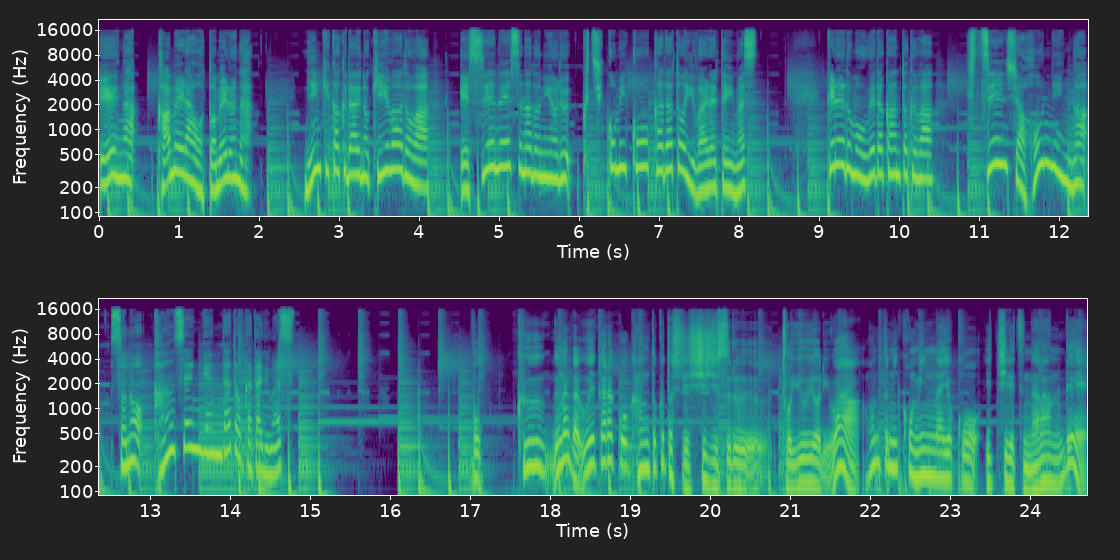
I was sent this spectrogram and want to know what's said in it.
映画「カメラを止めるな」人気拡大のキーワードは SNS などによる口コミ効果だと言われています。けれども上田監督は出演者本人がその感染源だと語ります。僕なんか上からこう監督として指示するというよりは本当にこうみんな横一列並んで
